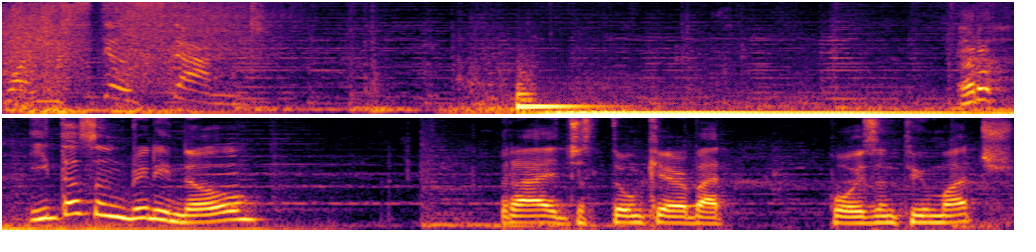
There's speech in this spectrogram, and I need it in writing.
while you still stand. I don't. He doesn't really know But I just don't care about poison too much.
